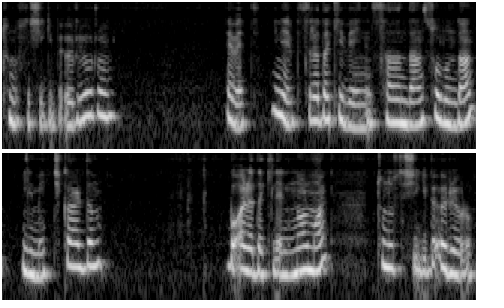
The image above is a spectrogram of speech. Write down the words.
tunus işi gibi örüyorum. Evet yine sıradaki V'nin sağından solundan ilmek çıkardım. Bu aradakilerini normal tunus işi gibi örüyorum.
